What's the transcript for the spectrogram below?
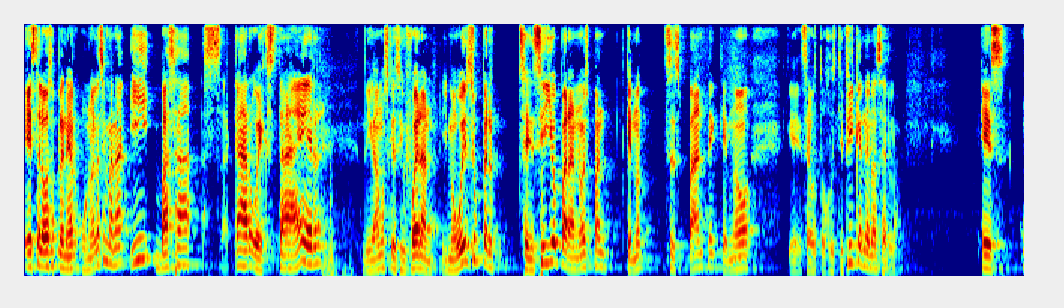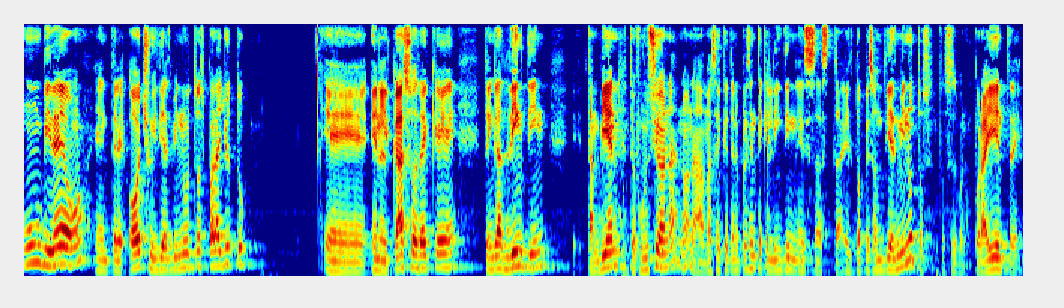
este lo vas a planear uno a la semana y vas a sacar o extraer, digamos que si fueran, y me voy a ir súper sencillo para no que no se espanten, que no se autojustifiquen de no hacerlo es un video entre 8 y 10 minutos para YouTube. Eh, en el caso de que tengas LinkedIn, también te funciona, ¿no? Nada más hay que tener presente que LinkedIn es hasta el tope son 10 minutos. Entonces, bueno, por ahí entre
